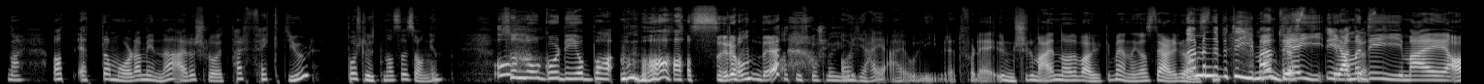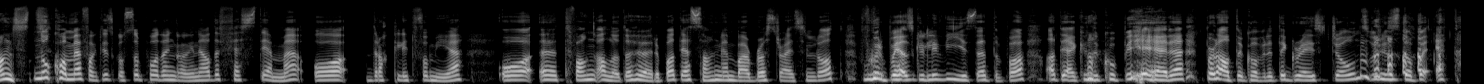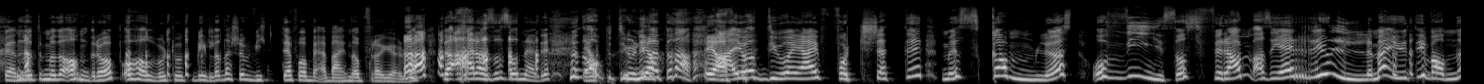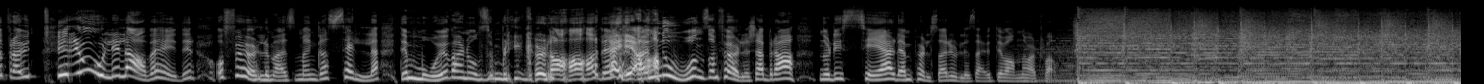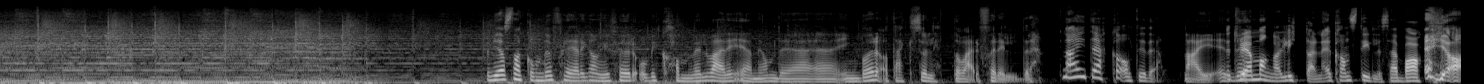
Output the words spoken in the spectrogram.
At et av måla mine er å slå et perfekt hjul på slutten av sesongen. Så nå går de og maser om det. At du skal slå Og jeg er jo livredd for det. Unnskyld meg, nå var det ikke meningen å stjele Nei, glansen. men det, gi meg Men det, trøst. gi- ja, meg men trøst. det gir meg angst. Nå kom jeg faktisk også på den gangen jeg hadde fest hjemme og drakk litt for mye. Og eh, tvang alle til å høre på at jeg sang en Barbara Streisand-låt. Hvorpå jeg skulle vise etterpå at jeg kunne kopiere platecoveret til Grace Jones, hvor hun står på ett ben med det andre opp, og Halvor tok bilde. Det er så vidt jeg får be- beina opp fra gulvet. Det er altså så nedrig. Men Ja. oppturen i Ja. dette da, Ja. er jo at du og jeg fortsetter med skamløst å vise oss fram. Altså, jeg ruller meg ut i vannet fra utrolig lave høyder og føler meg som en gaselle. Det må jo være noen som blir glad av det. Det er noen som føler seg bra når de ser den pølsa rulle seg ut i vannet, i hvert fall. Vi har snakka om det flere ganger før, og vi kan vel være enige om det, Ingeborg, at det er ikke så lett å være foreldre. Nei, det er ikke alltid det. Nei, Det tror jeg mange av lytterne kan stille seg bak. Ja,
